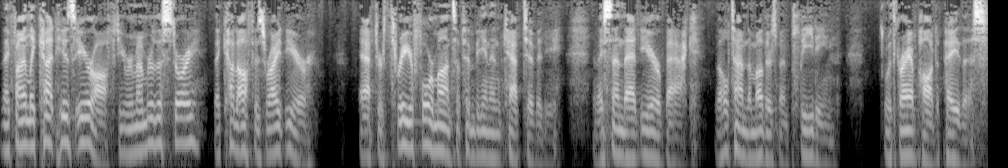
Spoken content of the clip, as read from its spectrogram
They finally cut his ear off. Do you remember this story? They cut off his right ear after three or four months of him being in captivity. And they send that ear back. The whole time the mother's been pleading with grandpa to pay this.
